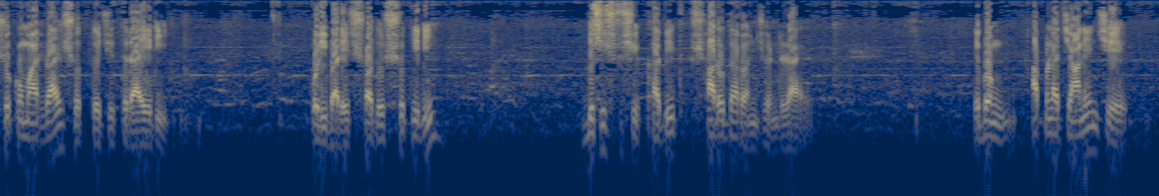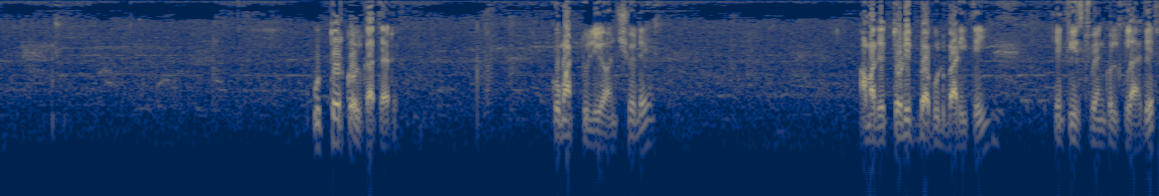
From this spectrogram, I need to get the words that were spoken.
সুকুমার রায়, সত্যজিৎ রায়েরই পরিবারের সদস্য তিনি, বিশিষ্ট শিক্ষাবিদ সারদা রঞ্জন রায়। এবং আপনারা জানেন যে উত্তর কলকাতার কুমারটুলি অঞ্চলে আমাদের তরিকবাবুর বাড়িতেই, কিন্তু ইস্টবেঙ্গল ক্লাবের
